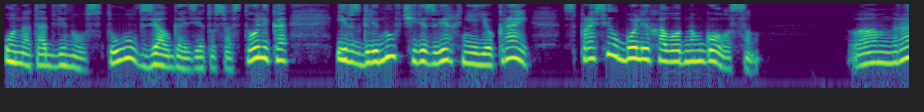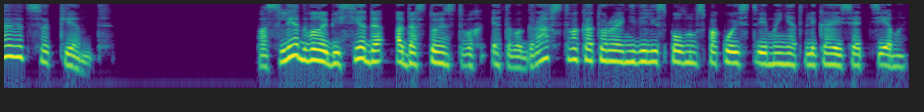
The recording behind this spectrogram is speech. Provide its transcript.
Он отодвинул стул, взял газету со столика и, взглянув через верхний ее край, спросил более холодным голосом. «Вам нравится Кент?» Последовала беседа о достоинствах этого графства, которую они вели с полным спокойствием и не отвлекаясь от темы.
